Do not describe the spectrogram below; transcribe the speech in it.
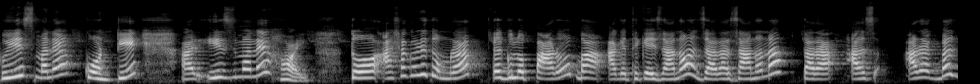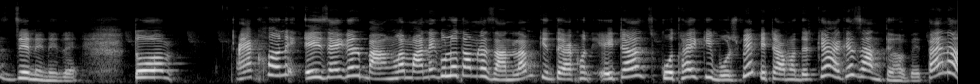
হুইস মানে কোনটি, আর ইজ মানে হয়। তো আশা করি তোমরা এগুলো পারো বা আগে থেকেই জানো, যারা জানো না, তারা আজ আরও একবার জেনে নিলে। তো এখন এই জায়গার বাংলা মানেগুলো তো আমরা জানলাম, কিন্তু এখন এটা কোথায় কি বসবে এটা আমাদেরকে আগে জানতে হবে, তাই না?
